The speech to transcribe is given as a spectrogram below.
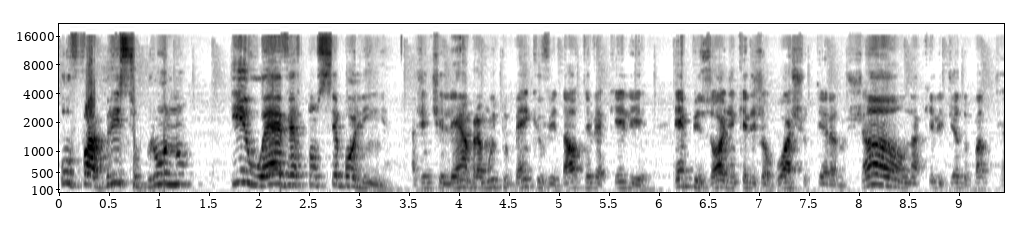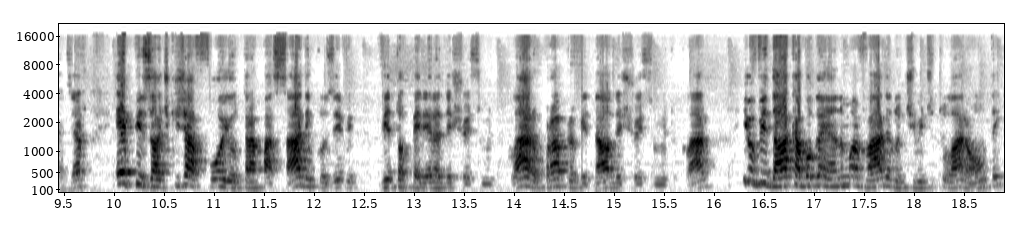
o Fabrício Bruno e o Everton Cebolinha. A gente lembra muito bem que o Vidal teve aquele episódio em que ele jogou a chuteira no chão, naquele dia do banco de reservas, episódio que já foi ultrapassado, inclusive Vitor Pereira deixou isso muito claro, o próprio Vidal deixou isso muito claro, e o Vidal acabou ganhando uma vaga no time titular ontem,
